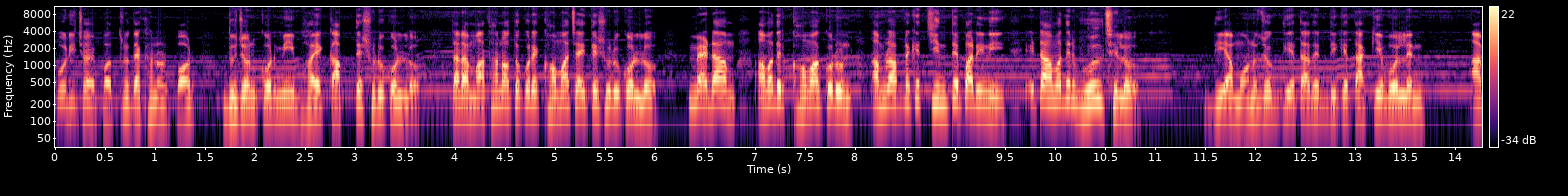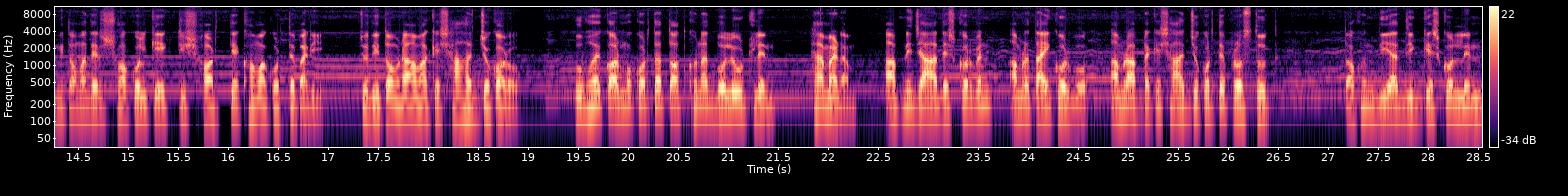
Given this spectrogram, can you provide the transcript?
পরিচয়পত্র দেখানোর পর দুজন কর্মী ভয়ে কাঁপতে শুরু করল। তারা মাথা নত করে ক্ষমা চাইতে শুরু করল। ম্যাডাম, আমাদের ক্ষমা করুন, আমরা আপনাকে চিনতে পারিনি, এটা আমাদের ভুল ছিল। দিয়া মনোযোগ দিয়ে তাদের দিকে তাকিয়ে বললেন আমি তোমাদের সকলকে একটি শর্তে ক্ষমা করতে পারি। যদি তোমরা আমাকে সাহায্য করো। উভয় কর্মকর্তা তৎক্ষণাৎ বলে উঠলেন হ্যাঁ ম্যাডাম, আপনি যা আদেশ করবেন, আমরা তাই করব। আমরা আপনাকে সাহায্য করতে প্রস্তুত। তখন দিয়া জিজ্ঞেস করলেন,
